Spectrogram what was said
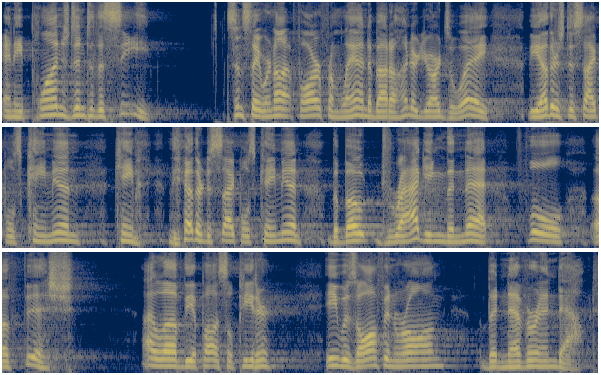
and he plunged into the sea. Since they were not far from land, about a hundred yards away, the other disciples came in, came, the other disciples came in, the boat dragging the net full of fish. I love the Apostle Peter. He was often wrong, but never in doubt.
